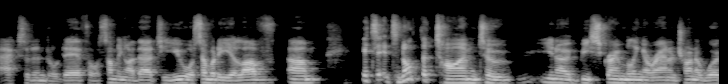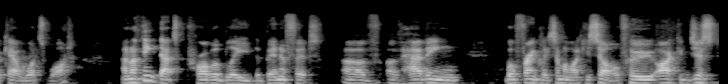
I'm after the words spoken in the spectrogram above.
accident or death or something like that to you or somebody you love, um, it's it's not the time to you know be scrambling around and trying to work out what's what. And I think that's probably the benefit of of having well, frankly, someone like yourself, who I could just,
